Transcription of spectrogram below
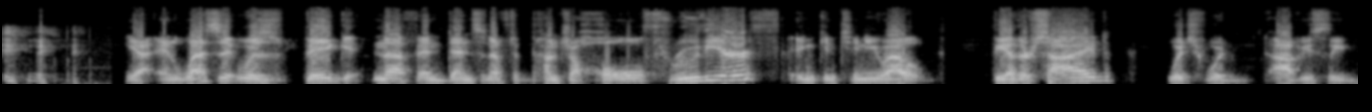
Yeah, unless it was big enough and dense enough to punch a hole through the Earth and continue out the other side, which would obviously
